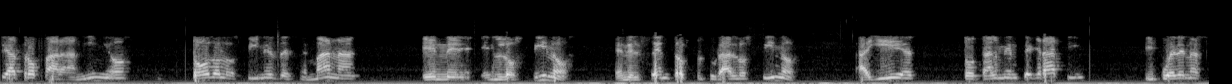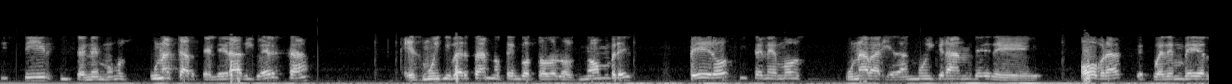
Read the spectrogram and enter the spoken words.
teatro para niños todos los fines de semana en, eh, en Los Pinos, en el Centro Cultural Los Pinos. Allí es totalmente gratis y pueden asistir y tenemos una cartelera diversa. Es muy diversa, no tengo todos los nombres, pero sí tenemos una variedad muy grande de obras que pueden ver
